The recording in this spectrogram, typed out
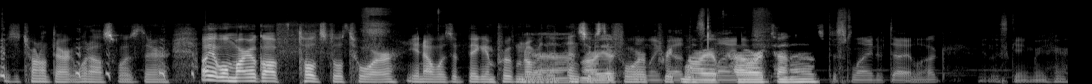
was Eternal Dark. What else was there? Oh yeah. Well, Mario Golf Toadstool Tour, you know, was a big improvement over the N64 Mario- Oh my pre. Mario Power of- Tennis. this line of dialogue in this game right here.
